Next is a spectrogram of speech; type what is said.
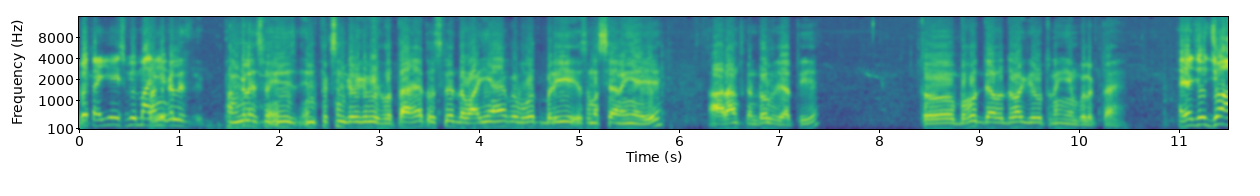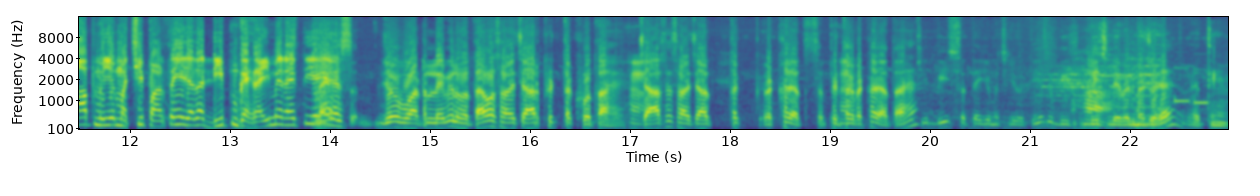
बताइए इस बीमारी फंगल फंगल इन्फेक्शन कभी कभी होता है तो उसके लिए दवाइयाँ हैं कोई बहुत बड़ी समस्या नहीं है ये। आराम से कंट्रोल हो जाती है। तो बहुत ज़्यादा दवा की ज़रूरत नहीं है हमको लगता है। अच्छा जो जो आप ये मच्छी पालते हैं ज़्यादा डीप गहराई में रहती है या- जो वाटर लेवल होता है वो साढ़े चार फीट तक होता है। हाँ। चार से साढ़े चार तक रखा जाता फीट हाँ। तक रखा जाता है। बीच सतह की मछली होती है जो बीच हाँ। बीच लेवल में जो है रहती है।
